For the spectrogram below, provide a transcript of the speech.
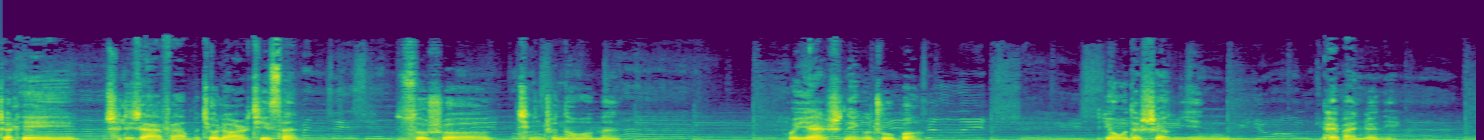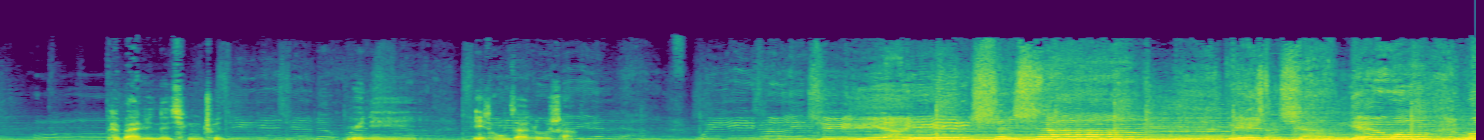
这里是荔枝 FM 九六二七三，诉说青春的我们，我依然是那个主播，用我的声音陪伴着你，陪伴你的青春，与你一同在路上。别再想念我，我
